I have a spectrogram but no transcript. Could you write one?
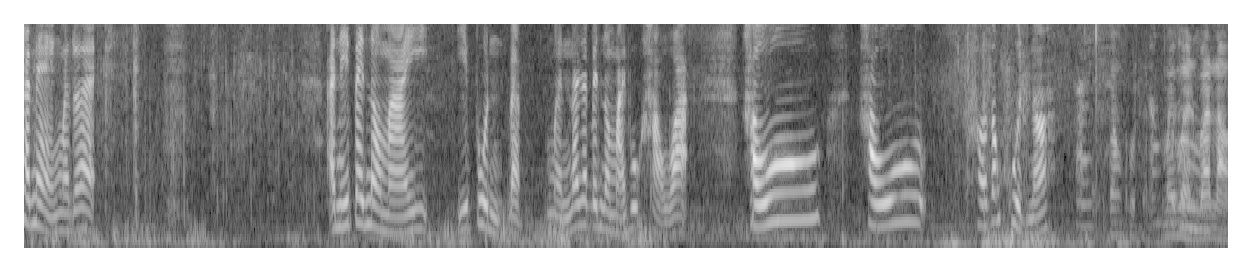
ขะแหนงมาด้วย อันนี้เป็นหน่อไม้ญี่ปุ่นแบบเหมือนน่าจะเป็นหน่อไม้ภูเขาอะเขาเขาเขาต้องขุดเนาะต้องขุดไม่เหมือนบ้านเรา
